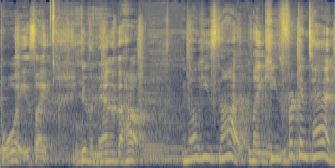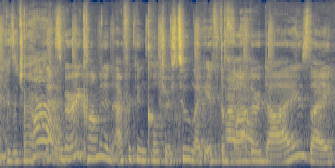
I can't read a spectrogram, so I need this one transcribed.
boys. Like you're the man of the house. No, he's not. Like he's mm-hmm. freaking ten. He's a child. How? That's very common in African cultures too. Like if the I know. father dies, like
